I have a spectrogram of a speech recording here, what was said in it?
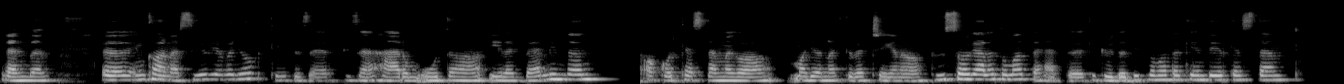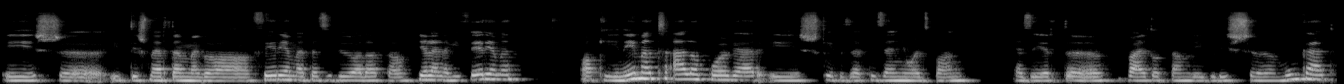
Rendben. Én Kalmár Szilvia vagyok, 2013 óta élek Berlinben. Akkor kezdtem meg a Magyar Nagykövetségen a külszolgálatomat, tehát kiküldött diplomataként érkeztem, és itt ismertem meg a férjemet ez idő alatt, a jelenlegi férjemet, aki német állampolgár, és 2018-ban ezért váltottam végül is munkát.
